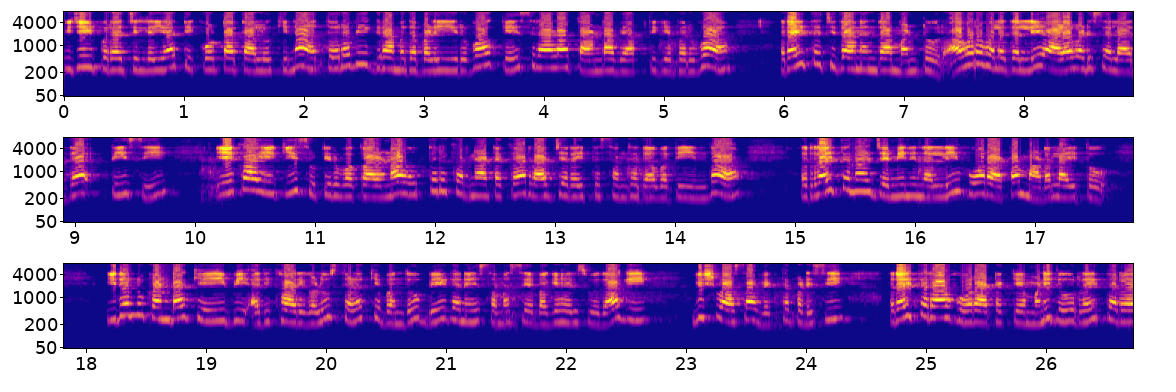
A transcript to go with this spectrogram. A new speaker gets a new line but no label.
ವಿಜಯಪುರ ಜಿಲ್ಲೆಯ ತಿಕೋಟಾ ತಾಲೂಕಿನ ತೊರವಿ ಗ್ರಾಮದ ಬಳಿ ಇರುವ ಕೇಸರಾಳ ತಾಂಡಾ ವ್ಯಾಪ್ತಿಗೆ ಬರುವ ರೈತ ಚಿದಾನಂದ ಮಂಟೂರ್ ಅವರ ಹೊಲದಲ್ಲಿ ಅಳವಡಿಸಲಾದ ಟಿಸಿ ಏಕಾಏಕಿ ಸುಟ್ಟಿರುವ ಕಾರಣ ಉತ್ತರ ಕರ್ನಾಟಕ ರಾಜ್ಯ ರೈತ ಸಂಘದ ವತಿಯಿಂದ ರೈತನ ಜಮೀನಿನಲ್ಲಿ ಹೋರಾಟ ಮಾಡಲಾಯಿತು. ಇದನ್ನು ಕಂಡ ಕೆಇಬಿ ಅಧಿಕಾರಿಗಳು ಸ್ಥಳಕ್ಕೆ ಬಂದು ಬೇಗನೆ ಸಮಸ್ಯೆ ಬಗೆಹರಿಸುವುದಾಗಿ ವಿಶ್ವಾಸ ವ್ಯಕ್ತಪಡಿಸಿ ರೈತರ ಹೋರಾಟಕ್ಕೆ ಮಣಿದು ರೈತರ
